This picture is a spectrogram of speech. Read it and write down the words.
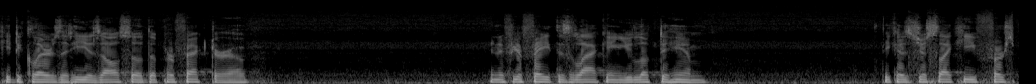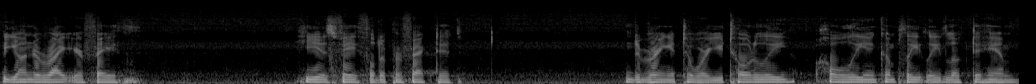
he declares that he is also the perfecter of. And if your faith is lacking, you look to him. Because just like he first begun to write your faith, he is faithful to perfect it and to bring it to where you totally, wholly, and completely look to him.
